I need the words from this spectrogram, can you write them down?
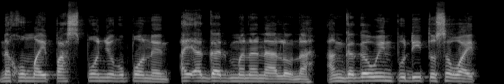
na kung may pawn yung opponent ay agad mananalo na. Ang gagawin po dito sa white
